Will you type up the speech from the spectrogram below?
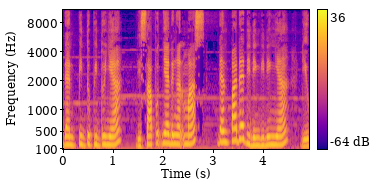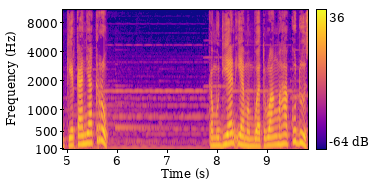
dan pintu-pintunya disaputnya dengan emas dan pada dinding-dindingnya diukirkannya keruk. Kemudian ia membuat ruang maha kudus,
